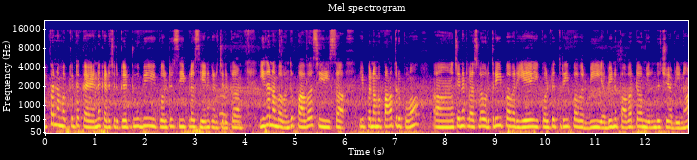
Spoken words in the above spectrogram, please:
இப்போ நம்மக்கிட்ட க என்ன கிடச்சிருக்கு? Two B equal to C plus ஏன்னு கிடச்சிருக்கா. இதை நம்ம வந்து பவர் சீரீஸாக இப்போ நம்ம பார்த்துருப்போம். சின்ன கிளாஸில் ஒரு three power A equal to three power B அப்படின்னு பவர் டேர்ம் இருந்துச்சு அப்படின்னா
